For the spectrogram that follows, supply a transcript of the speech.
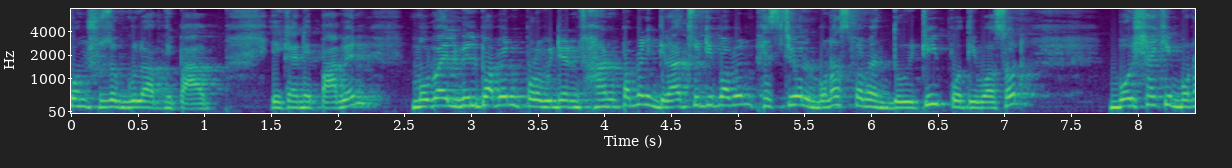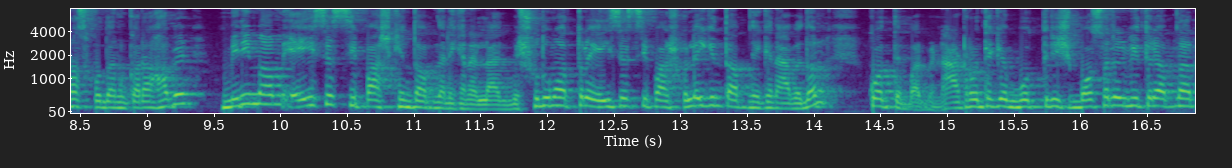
কোন সুযোগগুলো আপনি পা এখানে পাবেন? মোবাইল বিল পাবেন, প্রভিডেন্ট ফান্ড পাবেন, গ্র্যাচুইটি পাবেন, ফেস্টিভ্যাল বোনাস পাবেন দুইটি প্রতি বছর। বৈশাখী বোনাস প্রদান করা হবে। মিনিমাম এইচএসসি পাস কিন্তু আপনার এখানে লাগবে। শুধুমাত্র এইচএসসি পাস হলেই কিন্তু আপনি এখানে আবেদন করতে পারবেন। আঠারো থেকে বত্রিশ বছরের ভিতরে আপনার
